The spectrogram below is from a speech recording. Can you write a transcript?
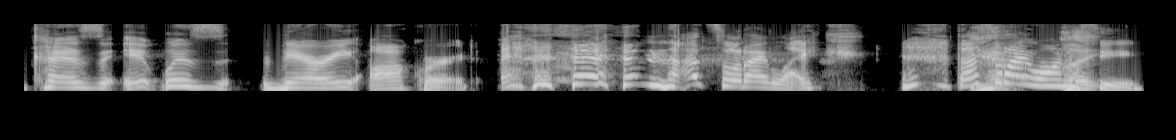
because it was very awkward. and that's what I like. That's Yeah, what I want to like- see.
